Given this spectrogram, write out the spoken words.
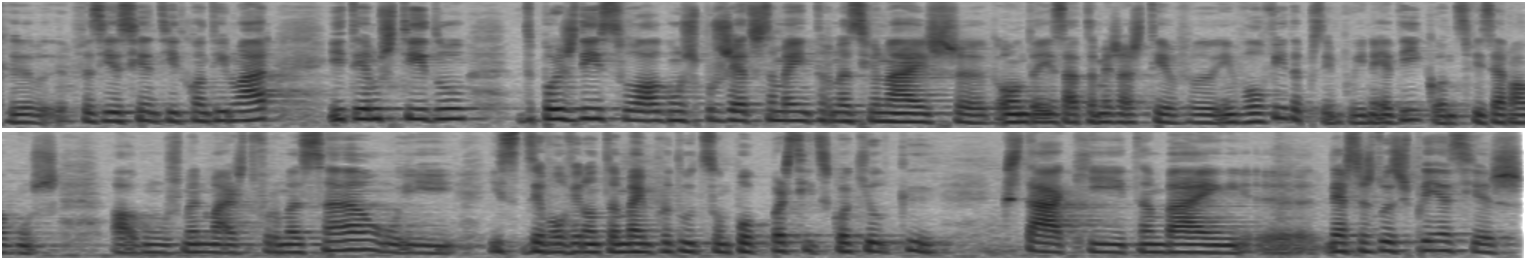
que fazia sentido continuar e temos tido, depois disso, alguns projetos também internacionais onde a ESA também já esteve envolvida, por exemplo, o INEDIC, onde se fizeram alguns alguns manuais de formação e, e, se desenvolveram também produtos um pouco parecidos com aquilo que, que está aqui também nestas duas experiências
